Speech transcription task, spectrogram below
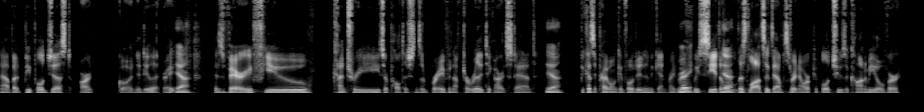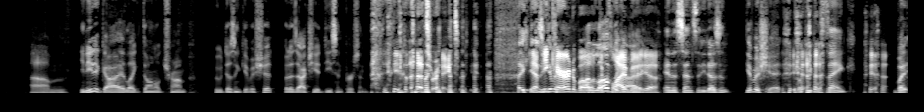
now, but people just aren't going to do it, right? yeah, there's very few countries or politicians are brave enough to really take a hard stand yeah, because they probably won't get voted in again, right? We- Right. We, see it. in- Yeah. There's lots of examples right now where people will choose economy over. Um, You need a guy like Donald Trump who doesn't give a shit, but is actually a decent person. yeah, that's right. Yeah. Like, Yeah, if he cared about I the love climate, guy yeah. in the sense that he doesn't give a shit what people think, yeah. but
